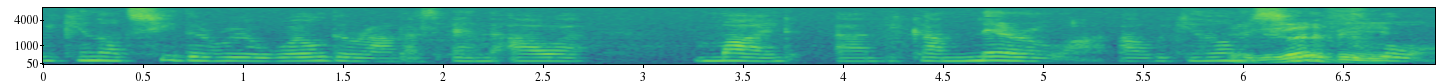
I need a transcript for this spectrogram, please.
we cannot see the real world around us and our mind um, become narrower. Uh, we can only see the be, floor.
